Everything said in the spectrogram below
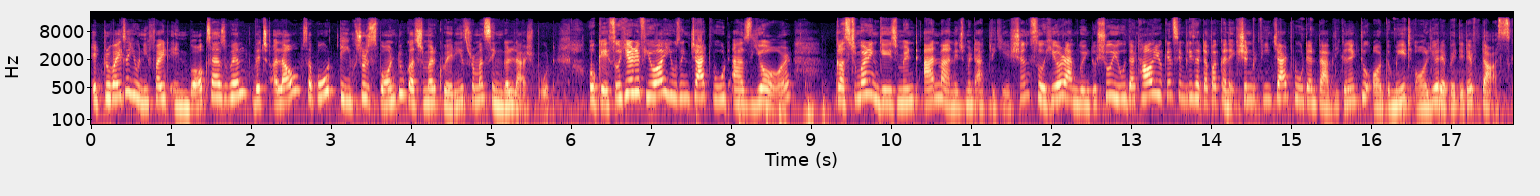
It provides a unified inbox as well, which allow support teams to respond to customer queries from a single dashboard. Okay, so here if you are using Chatwoot as your customer engagement and management application. So here I'm going to show you that how you can simply set up a connection between Chatwoot and Pabbly Connect to automate all your repetitive tasks.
